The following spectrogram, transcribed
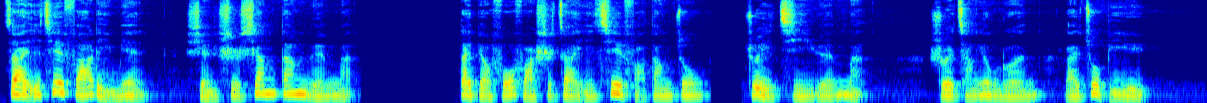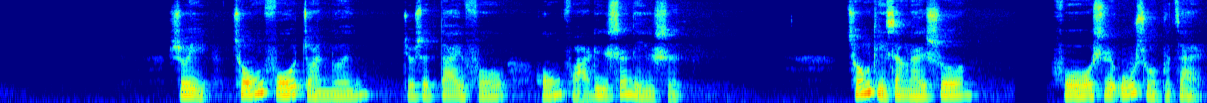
在一切法里面显示相当圆满，代表佛法是在一切法当中最极圆满，所以常用轮来做比喻。所以从佛转轮。就是代佛弘法利生的意思。从体上来说，佛是无所不在；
